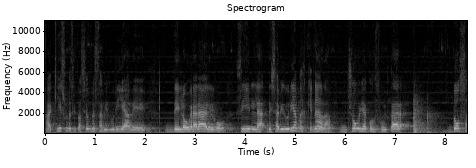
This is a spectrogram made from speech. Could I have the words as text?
Aquí es una situación de sabiduría, de, de lograr algo, ¿sí? De sabiduría más que nada. Yo voy a consultar dos,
